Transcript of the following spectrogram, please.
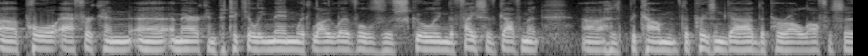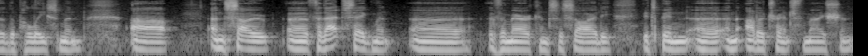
uh, poor African uh, American, particularly men with low levels of schooling. The face of government uh, has become the prison guard, the parole officer, the policeman. Uh, and so, uh, for that segment uh, of American society, it's been an utter transformation.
